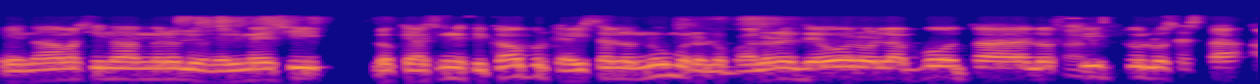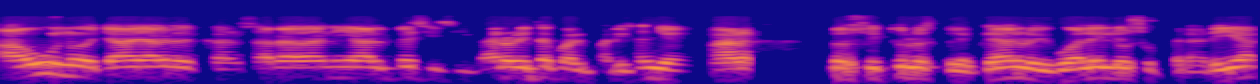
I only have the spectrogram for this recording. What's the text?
eh, nada más y nada menos Lionel Messi, lo que ha significado, porque ahí están los números, los balones de oro, las botas, los títulos, está a uno ya de alcanzar a Dani Alves y si gana ahorita con el Paris Saint-Germain los títulos que le quedan lo iguala y lo superaría.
